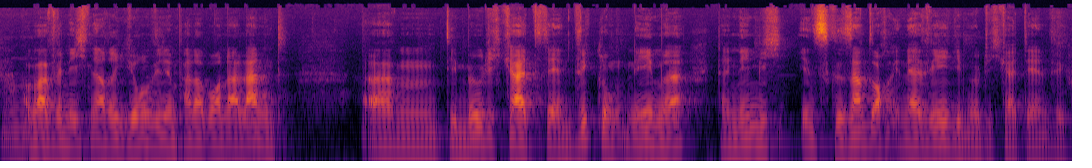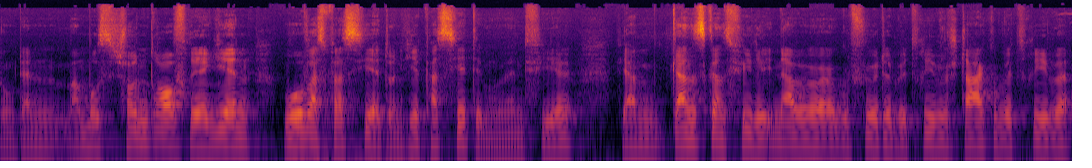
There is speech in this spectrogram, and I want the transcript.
Mhm. Aber wenn ich in einer Region wie dem Paderborner Land ähm, die Möglichkeit der Entwicklung nehme, dann nehme ich insgesamt auch NRW die Möglichkeit der Entwicklung. Denn man muss schon darauf reagieren, wo was passiert. Und hier passiert im Moment viel. Wir haben ganz, ganz viele inhabergeführte Betriebe, starke Betriebe.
